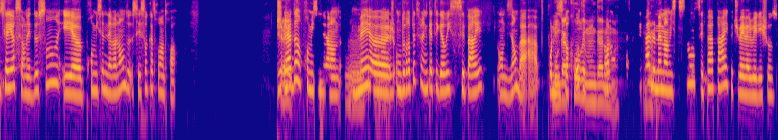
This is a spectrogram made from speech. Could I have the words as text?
Slayer, c'est en est 200. Et euh, Promised Neverland, c'est 183. J- Euh, J'adore Promised Neverland, Mhm. mais euh, j- on devrait peut-être faire une catégorie séparée en disant, bah, pour les manga histoires court courtes, et manga long. vraiment-. C'est pas le même investissement, c'est pas pareil que tu vas évaluer les choses.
